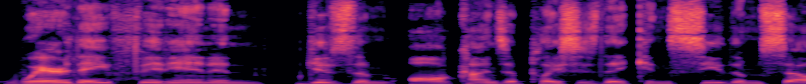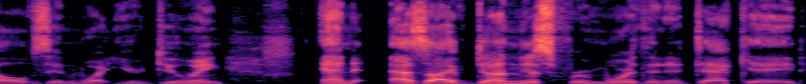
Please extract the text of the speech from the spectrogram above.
where they fit in and gives them all kinds of places they can see themselves in what you're doing. And as I've done this for more than a decade,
